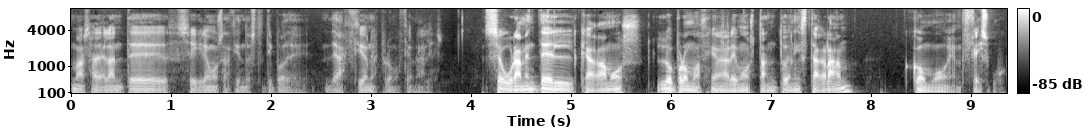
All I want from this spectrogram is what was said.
Más adelante seguiremos haciendo este tipo de, acciones promocionales. Seguramente el que hagamos lo promocionaremos tanto en Instagram como en Facebook.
